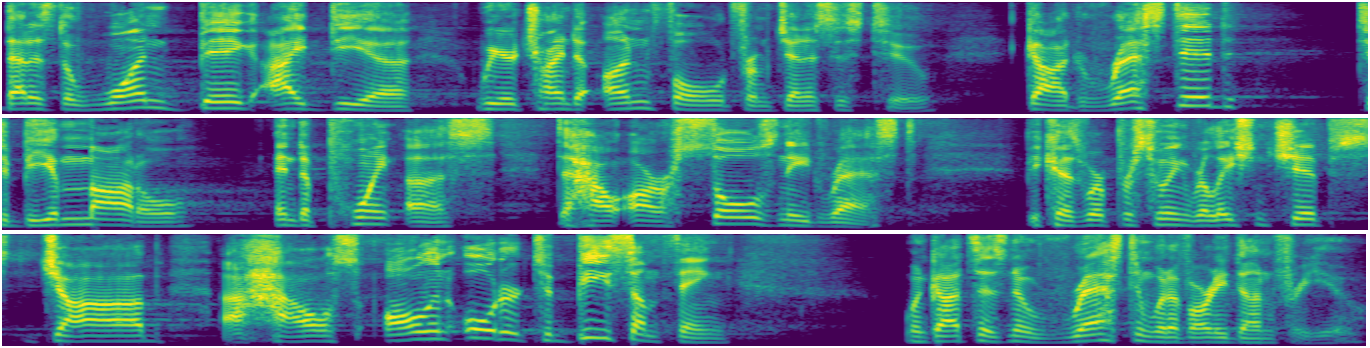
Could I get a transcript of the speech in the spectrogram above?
That is the one big idea we are trying to unfold from Genesis 2. God rested to be a model and to point us to how our souls need rest. because we're pursuing relationships, job, a house, all in order to be something when God says, no, rest in what I've already done for you.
